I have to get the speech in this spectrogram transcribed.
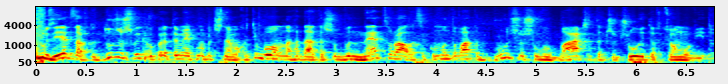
Друзі, як завжди, дуже швидко перед тим як ми почнемо, хотів би вам нагадати, щоб ви не цуралися коментувати будь-що, що ви бачите чи чуєте в цьому відео.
